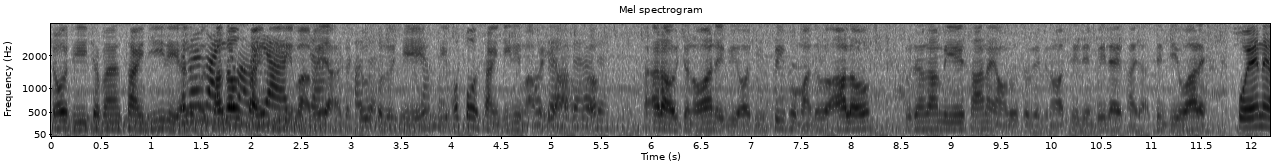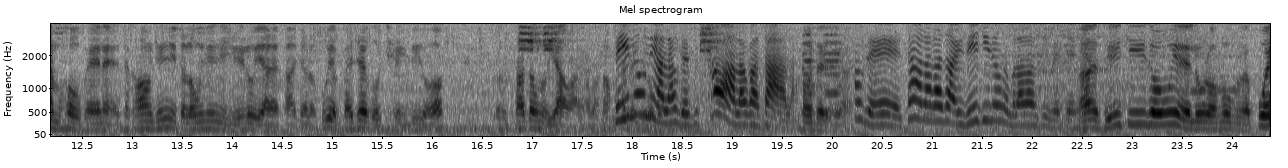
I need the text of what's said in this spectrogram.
ဆိုတော့ကျွန်တော်ဒီဂျပန်ဆိုင်ကြီးတွေအဲ့လိုစားတော့ဆိုင်ကြီးတွေမှာပဲရတချို့ဆိုလို့ရှိရင်ဒီ hot pot ဆိုင်ကြီးတွေမှာပဲရအောင်နော်အဲ့ဒါကိုကျွန်တော်ကနေပြီးတော့ဒီ street food မှာတို့အားလုံး လူတန်းစားမေးစားနိုင်အောင်လို့ဆိုပြီးကျွန်တော်အစီအစဉ်ပေးလိုက်ခါကျအဆင်ပြေသွားတယ်ပွဲနဲ့မဟုတ်ဘဲနဲ့တစ်ကောင်ချင်းစီတစ်လုံးချင်းစီရွေးလို့ရတဲ့ခါကျတော့ကိုယ့်ရဲ့ budget ကိုချိန်ပြီးတော့စားသုံးလို့ရပါတာပါနော်ဈေးနှုန်းတွေကလောက်တယ်သူ600လောက်ကစားရလားဟုတ်တယ်ဗျာဟုတ်တယ်600လောက်ကစားပြီးဈေးကြီးဆုံးဆိုဘယ်လောက်လောက်ရှိပဲတင်အဲဈေးကြီးဆုံးရဲ့လို့တော့မဟုတ်ဘူးပွဲ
